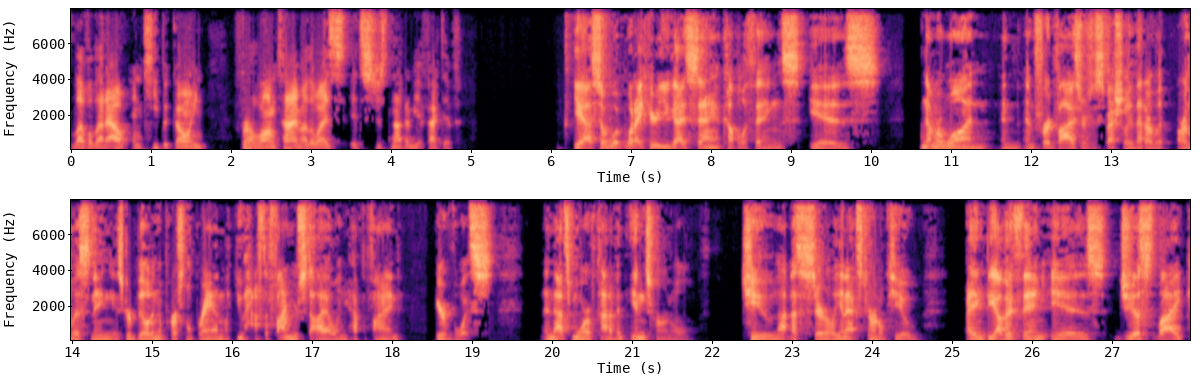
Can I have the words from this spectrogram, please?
level that out and keep it going for a long time. Otherwise, it's just not going to be effective. Yeah. So what, what I hear you guys saying a couple of things is number one, and, and for advisors especially that are, are listening, is you're building a personal brand. Like you have to find your style and you have to find your voice. And that's more of kind of an internal cue, not necessarily an external cue. I think the other thing is just like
